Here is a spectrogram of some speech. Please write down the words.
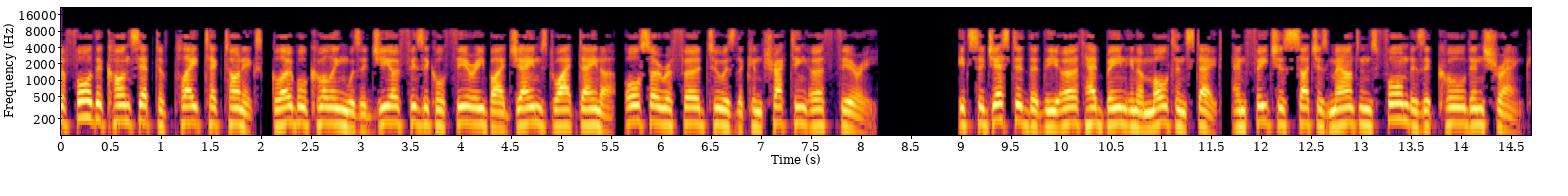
Before the concept of plate tectonics, global cooling was a geophysical theory by James Dwight Dana, also referred to as the contracting Earth theory. It suggested that the Earth had been in a molten state, and features such as mountains formed as it cooled and shrank.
